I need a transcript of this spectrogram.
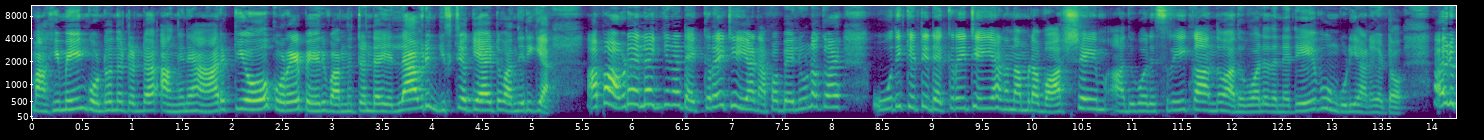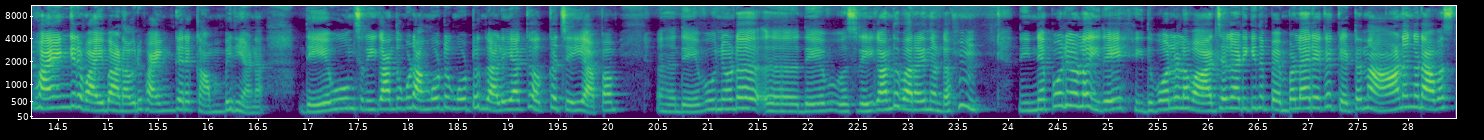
മഹിമയും കൊണ്ടുവന്നിട്ടുണ്ട്. അങ്ങനെ ആരൊക്കെയോ കുറേ പേര് വന്നിട്ടുണ്ട്. എല്ലാവരും ഗിഫ്റ്റൊക്കെ ആയിട്ട് വന്നിരിക്കുക അപ്പോൾ അവിടെ എല്ലാം ഇങ്ങനെ ഡെക്കറേറ്റ് ചെയ്യാണ്. അപ്പോൾ ബലൂണൊക്കെ ഊതിക്കെട്ടി ഡെക്കറേറ്റ് ചെയ്യാണ് നമ്മുടെ വർഷയും അതുപോലെ ശ്രീകാന്തും അതുപോലെ തന്നെ ദേവുവും കൂടിയാണ് കേട്ടോ. അവർ ഭയങ്കര വൈബാണ് അവർ ഭയങ്കര കമ്പനിയാണ് ദേവുവും ശ്രീകാന്തും കൂടെ അങ്ങോട്ടും ഇങ്ങോട്ടും കളിയാക്കുക ഒക്കെ ചെയ്യുക അപ്പം ദേവുവിനോട് ദേവു ശ്രീകാന്ത് പറയുന്നുണ്ട് നിന്നെ നിന്നെപ്പോലെയുള്ള ഇതേ ഇതുപോലെയുള്ള വാചകടിക്കുന്ന പെമ്പിള്ളേരെയൊക്കെ കെട്ടുന്ന ആണുങ്ങളുടെ അവസ്ഥ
